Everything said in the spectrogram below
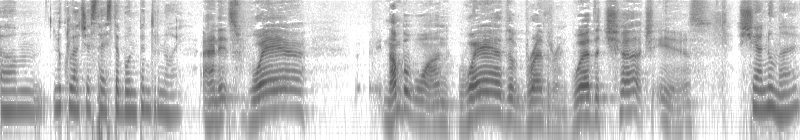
um, lucrul acesta este bun pentru noi. And it's where, number one, where the brethren, where the church is, Și anume,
